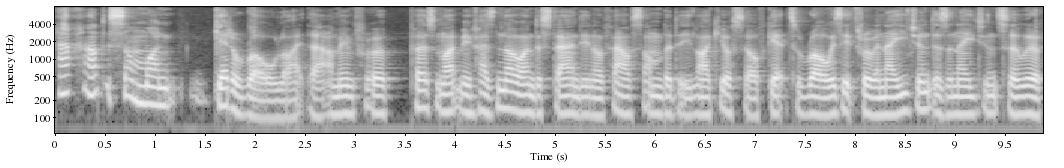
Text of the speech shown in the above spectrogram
How, how does someone get a role like that? I mean, for a person like me who has no understanding of how somebody like yourself gets a role, is it through an agent? Does an agent so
